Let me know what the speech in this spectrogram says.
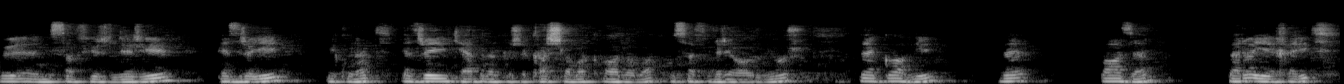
ve misafirleri ezreyi mikunet. Ezreyi kerben arkadaşlar karşılamak, ağırlamak. Misafirleri ağırlıyor. Ve gahi ve bazen beraye herit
